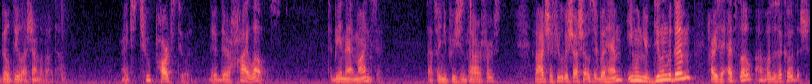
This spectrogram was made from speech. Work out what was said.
Bildi Lashem Levado. Right? It's two parts to it. They're, they're high levels to be in that mindset. That's when you preach the Tahara first. Even when you're dealing with them, Hariza Etzlo, Avodah Kodesh.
